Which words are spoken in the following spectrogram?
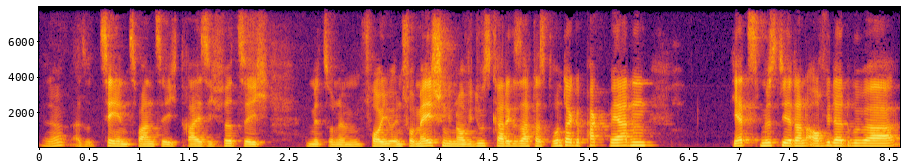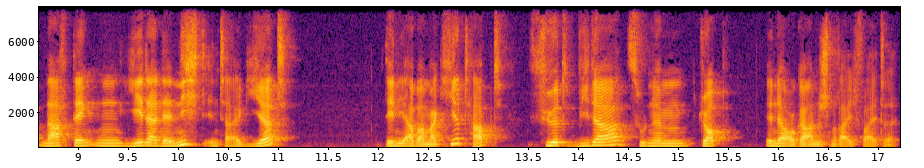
ne, also 10, 20, 30, 40 mit so einem For You Information, genau wie du es gerade gesagt hast, drunter gepackt werden. Jetzt müsst ihr dann auch wieder drüber nachdenken, jeder, der nicht interagiert, den ihr aber markiert habt, führt wieder zu einem Drop in der organischen Reichweite.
